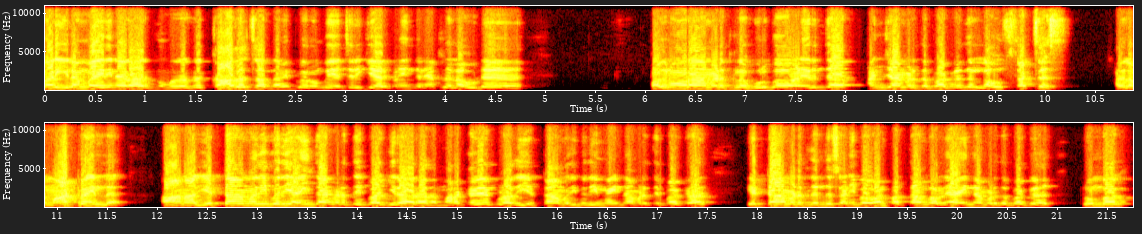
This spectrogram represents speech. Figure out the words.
மாதிரி இளம் வயதினரா இருக்கும்போது காதல் சார்ந்த அமைப்புல ரொம்ப எச்சரிக்கையா இருக்கணும். இந்த நேரத்துல லவ் பதினோராம் இடத்துல குரு பகவான் இருந்தா அஞ்சாம் இடத்தை பாக்குறது லவ் சக்சஸ். அதுல மாற்றம் இல்ல. ஆனால் எட்டாம் அதிபதி ஐந்தாம் இடத்தை பார்க்கிறார். அதை மறக்கவே கூடாது. எட்டாம் அதிபதியும் ஐந்தாம் இடத்தை பார்க்கிறார். எட்டாம் இடத்துல இருந்து சனி பகவான் பத்தாம் பார்வையும் ஐந்தாம் இடத்தை பார்க்கிறார். ரொம்ப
